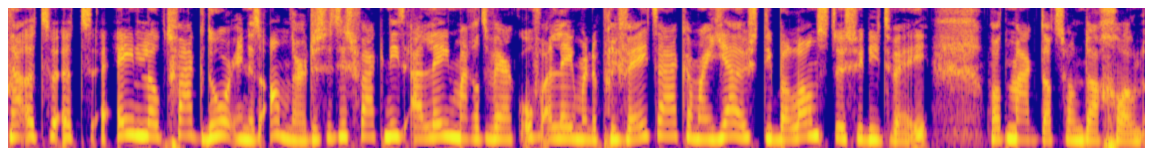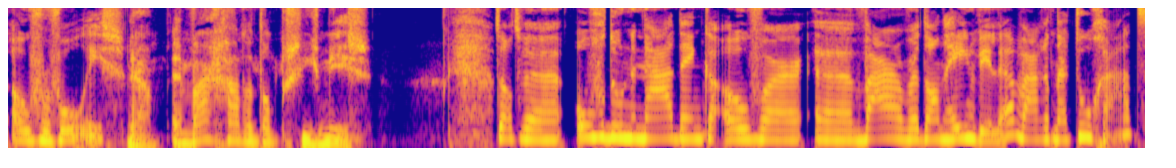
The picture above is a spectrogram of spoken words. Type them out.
Nou, het, het een loopt vaak door in het ander. Dus het is vaak niet alleen maar het werk of alleen maar de privétaken, maar juist die balans tussen die twee. Wat maakt dat zo'n dag gewoon overvol is. Ja, en waar gaat het dan precies mis? Dat we onvoldoende nadenken over eh, waar we dan heen willen, waar het naartoe gaat.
